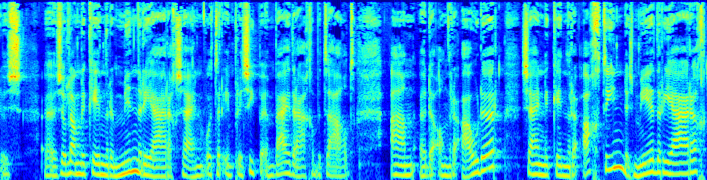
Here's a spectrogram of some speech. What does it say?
Dus uh, zolang de kinderen minderjarig zijn, wordt er in principe een bijdrage betaald aan uh, de andere ouder. Zijn de kinderen 18, dus meerderjarig,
